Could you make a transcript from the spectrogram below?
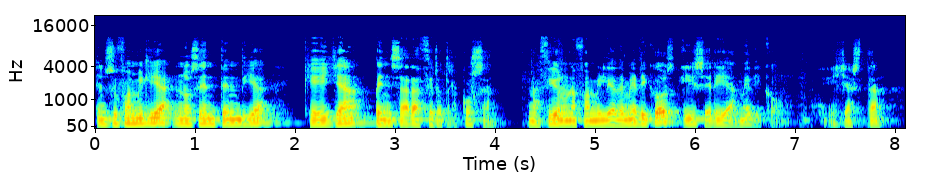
En su familia no se entendía que ella pensara hacer otra cosa. Nació en una familia de médicos y sería médico. Y ya está.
